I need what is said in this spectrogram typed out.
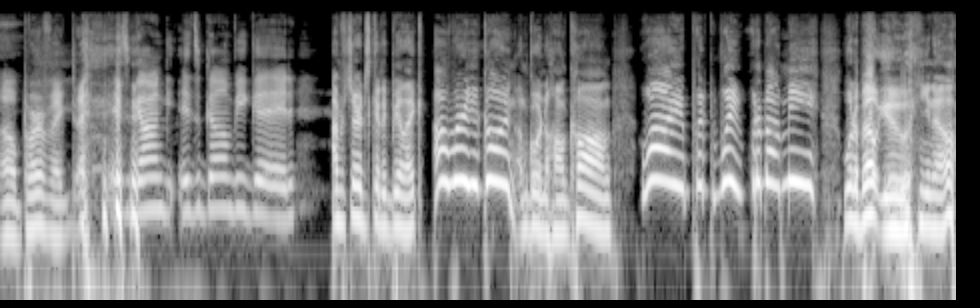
oh, perfect. Oh, it's going to it's to be good. I'm sure it's gonna be like, oh, where are you going? I'm going to Hong Kong. Why? But wait, what about me? What about you? You know?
